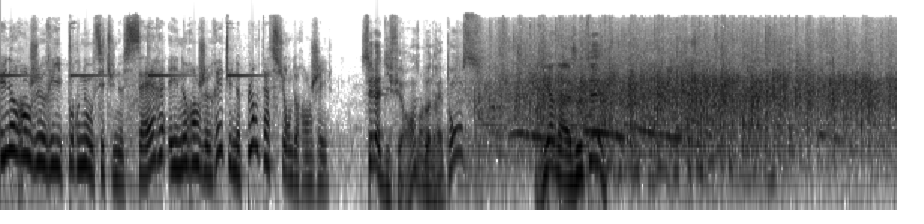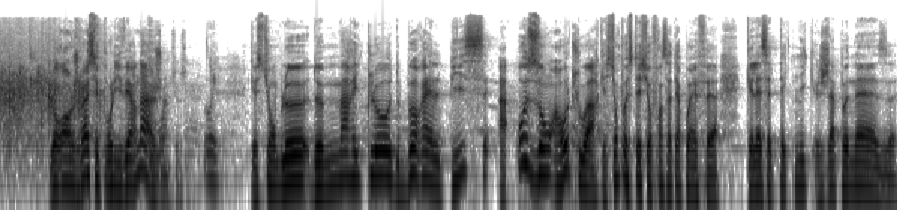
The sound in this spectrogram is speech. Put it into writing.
une orangerie, pour nous, c'est une serre et une orangerie est une plantation d'orangers. C'est la différence, bonne réponse. Rien à ajouter. L'orangeraie, c'est pour l'hivernage. oui. Question bleue de Marie-Claude Borel-Pis à Ozon, en Haute-Loire. Question postée sur franceinter.fr. Quelle est cette technique japonaise,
